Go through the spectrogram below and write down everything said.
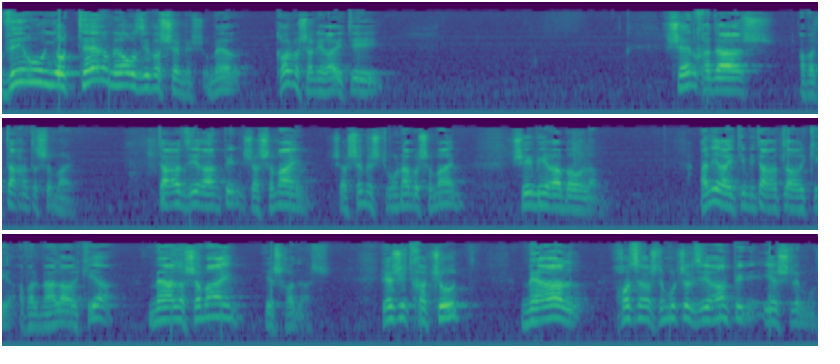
ויראו יותר מאור זיו השמש. אומר, כל מה שאני ראיתי, שאין חדש, אבל תחת השמיים. תחת זעיר אנפין, שהשמיים, שהשמש תמונה בשמיים, שהיא מאירה בעולם. אני ראיתי מתחת לרקיע, אבל מעל הרקיע, מעל השמיים, יש חדש. יש התחדשות מעל חוסר השלמות של זעיר אנפין, יש שלמות.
